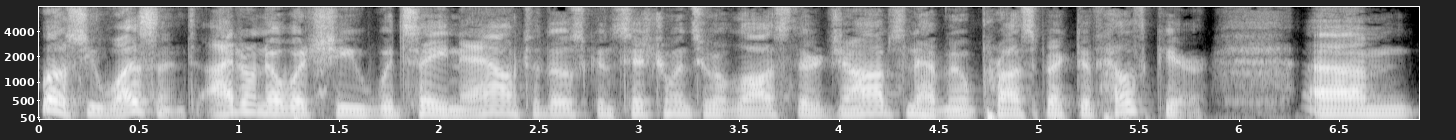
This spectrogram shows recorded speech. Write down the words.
Well, she wasn't. I don't know what she would say now to those constituents who have lost their jobs and have no prospect of health care. Um,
